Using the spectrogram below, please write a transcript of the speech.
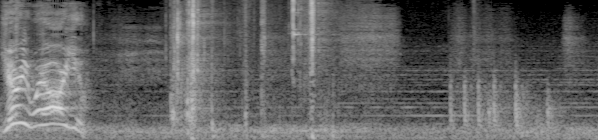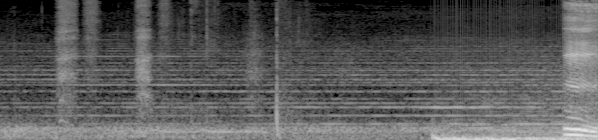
Yuri, where are you? Hmm.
